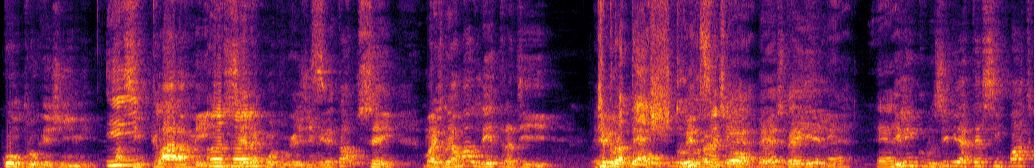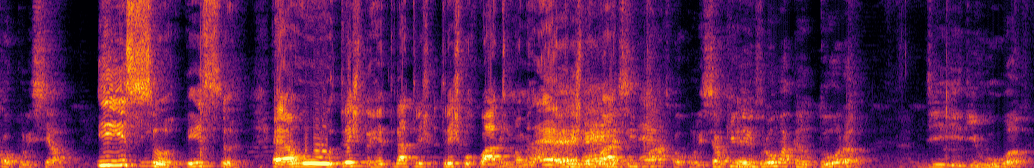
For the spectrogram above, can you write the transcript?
contra o regime, E- assim, claramente. Se ele é contra o regime militar, não sei. Mas não é uma letra de... De eu protesto, Letra de sentido- é. protesto, é, ele. É, é. Ele, inclusive, é até simpático ao policial. Isso, isso. É o 3, retrato 3, por 4 o nome É, É, 3 é, ele é 4 simpático ao policial, que lembrou uma cantora de, de rua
